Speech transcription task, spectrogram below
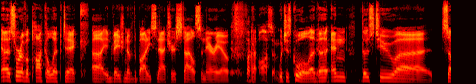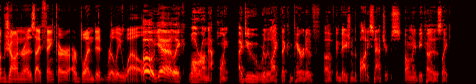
a sort of apocalyptic uh, invasion of the body snatchers style scenario, Fucking awesome. which is cool. Uh, The and those two uh, subgenres, I think, are are blended really well. Oh yeah, like while we're on that point, I do really like that comparative of Invasion of the Body Snatchers, only because like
